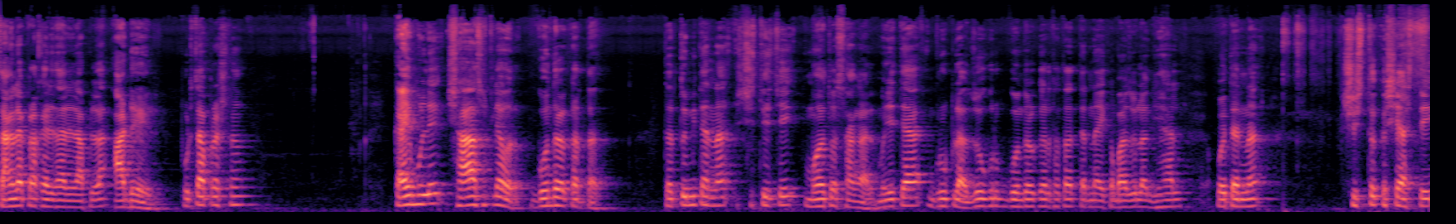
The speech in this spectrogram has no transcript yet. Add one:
चांगल्या प्रकारे झालेलं आपल्याला आढळेल. पुढचा प्रश्न काही मुले शाळा सुटल्यावर गोंधळ करतात. तर तुम्ही त्यांना शिस्तीचे महत्त्व सांगाल. म्हणजे त्या ग्रुपला जो ग्रुप गोंधळ करत होता त्यांना एका बाजूला घ्याल व त्यांना शिस्त कशी असते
